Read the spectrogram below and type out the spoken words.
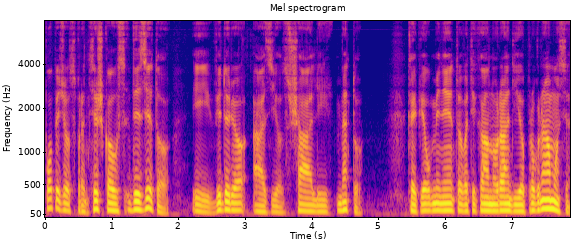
popiežiaus Pranciškaus vizito į Vidurio Azijos šalį metu. Kaip jau minėta Vatikano radijo programuose,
